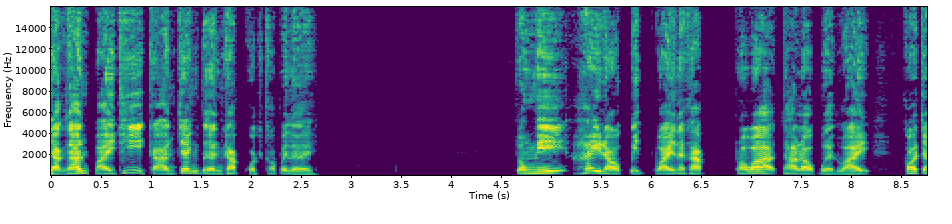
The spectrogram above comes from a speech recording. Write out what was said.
จากนั้นไปที่การแจ้งเตือนครับ กดเข้าไปเลย ตรงนี้ให้เราปิดไว้นะครับ เพราะว่าถ้าเราเปิดไว้ก็จะ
